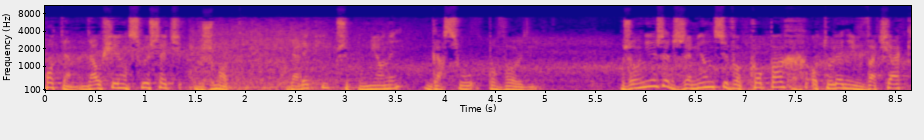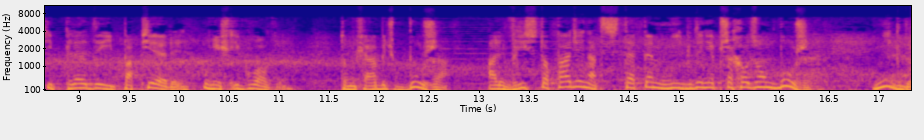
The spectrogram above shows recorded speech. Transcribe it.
Potem dał się słyszeć grzmot, daleki, przytłumiony, gasł powoli. Żołnierze drzemiący w okopach, otuleni w waciaki, pledy i papiery, unieśli głowy. To musiała być burza, ale w listopadzie nad stepem nigdy nie przechodzą burze. Nigdy.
